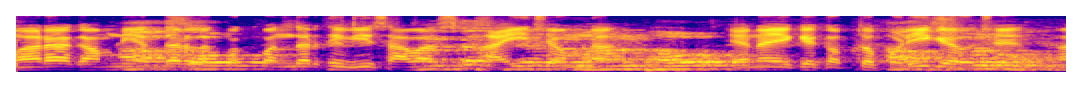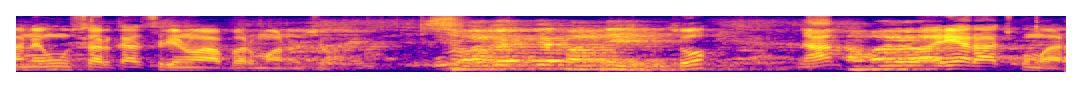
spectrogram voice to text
મારા ગામની અંદર લગભગ પંદરથી વીસ આવાસ આવી છે હમણાં. એના એક એક હપ્તો પડી ગયો છે અને હું સરકારશ્રીનો આભાર માનું છું. શું? નામ? બારિયા રાજકુમાર.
